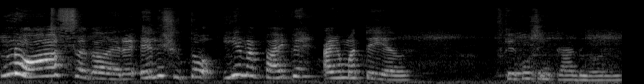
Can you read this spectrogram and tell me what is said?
Nossa, galera. Ele chutou, ia na Piper, aí eu matei ela. Fiquei concentrado agora. Né?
